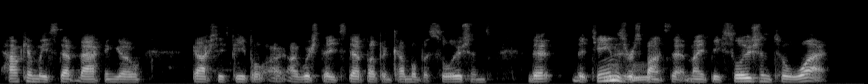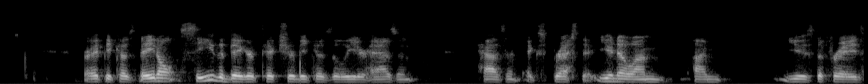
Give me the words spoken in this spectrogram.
how can we step back and go, gosh, these people, I, I wish they'd step up and come up with solutions. That the team's mm-hmm. response to that might be solution to what? Right? Because they don't see the bigger picture because the leader hasn't hasn't expressed it. You know, I'm I'm use the phrase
